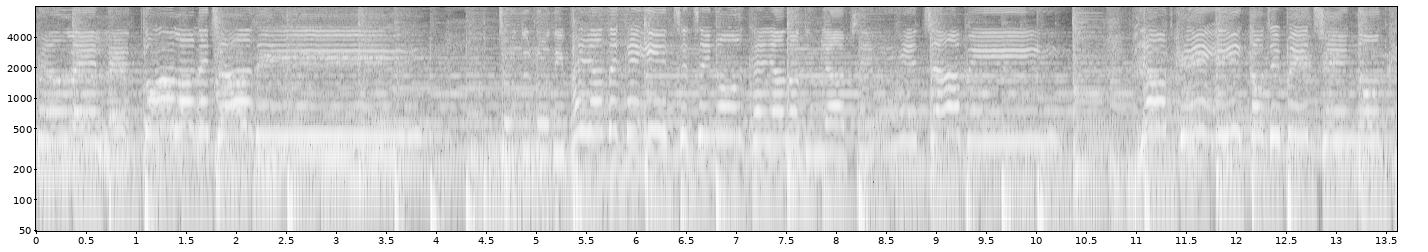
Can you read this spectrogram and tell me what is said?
ခွင်လေးလေးသွားလာနေကြသည်တို့သူတို့သည်ဖျားသခင်ဤချစ်ခြင်းကိုခံရတော်သူများဖြစ်ကြပြီဖျားသခင်ဤကောင်းချီးပေးခြင်းကိုခံရကြ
